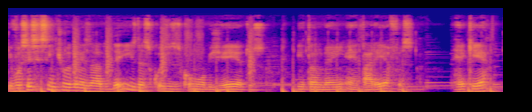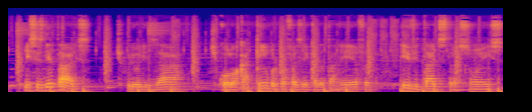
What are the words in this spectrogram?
e você se sentir organizado desde as coisas como objetos e também é, tarefas requer esses detalhes de priorizar, de colocar tempo para fazer cada tarefa, evitar distrações,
